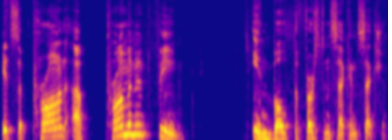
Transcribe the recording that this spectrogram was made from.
It's a, pro- a prominent theme in both the first and second section.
